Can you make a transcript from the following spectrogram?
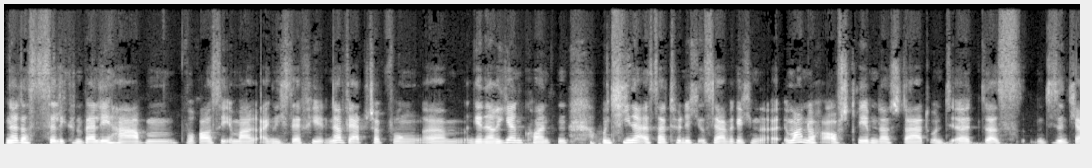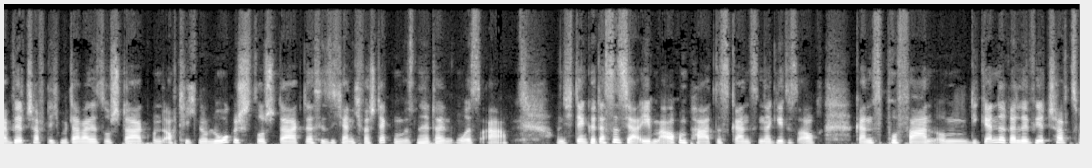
ne, das Silicon Valley haben, woraus sie immer eigentlich sehr viel ne, Wertschöpfung ähm, generieren konnten. Und China ist natürlich, ist ja wirklich ein, immer noch aufstrebender Staat und äh, das, die sind ja wirtschaftlich mittlerweile so stark und auch technologisch so stark, dass sie sich ja nicht verstecken müssen hinter den USA. Und ich denke, das ist ja eben auch ein Part des Ganzen. Da geht es auch ganz profan um die generelle Wirtschafts-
